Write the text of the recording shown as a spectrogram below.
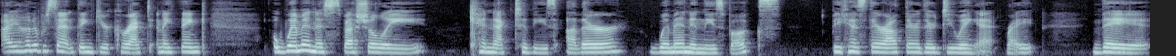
i 100% think you're correct and i think women especially connect to these other women in these books because they're out there they're doing it right? They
